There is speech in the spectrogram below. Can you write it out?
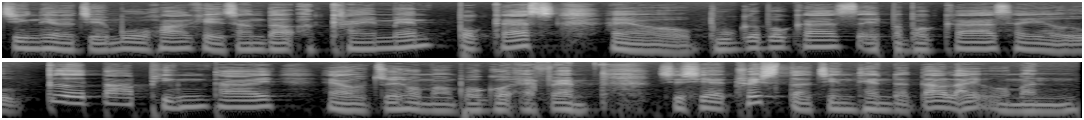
今天的节目的话，可以上到 Akaiman Podcast，还有 b o o g l e Podcast、Apple Podcast，还有各大平台，还有最后我们包括 FM。谢谢 Tris 的今天的到来，我们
